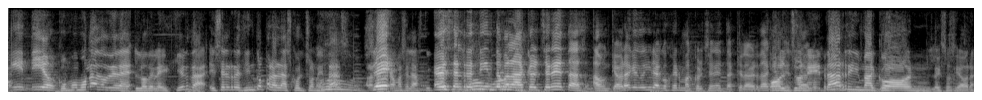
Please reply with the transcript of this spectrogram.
aquí, tío. ¿Cómo mola lo de, la, lo de la izquierda? ¿Es el recinto para las colchonetas? Oh. ¿Para Sí, las camas elásticas? es el recinto Oh, para wow. las colchonetas. Aunque habrá que ir a coger más colchonetas, que la verdad que Colchoneta rima con Lexos y ahora.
